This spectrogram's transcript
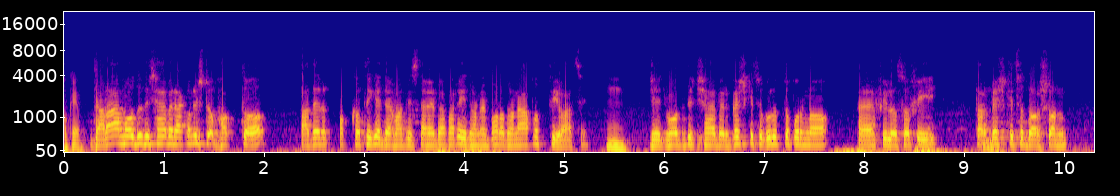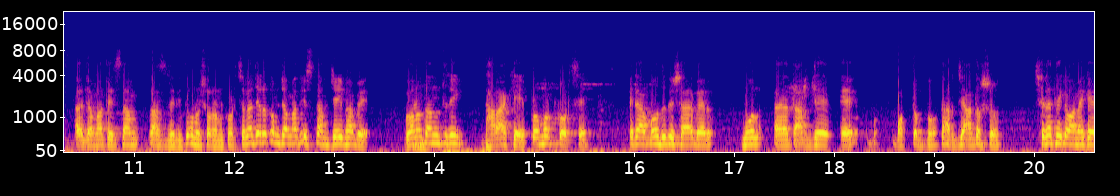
ওকে যারা মৌদুদি সাহেবের একনিষ্ঠ ভক্ত তাদের পক্ষ থেকে জামাত ইসলামের ব্যাপারে এই ধরনের বড় ধরনের আপত্তিও আছে। যে মৌদুদি সাহেবের বেশ কিছু গুরুত্বপূর্ণ ফিলোসফি তার বেশ কিছু দর্শন জামাত ইসলাম রাজনীতিতে অনুসরণ করছে না। যেরকম জামাত ইসলাম যেভাবে গণতান্ত্রিক ধারাকে প্রমোট করছে এটা মৌদুদি সাহেবের মূল তার যে বক্তব্য তার যে আদর্শ সেটা থেকে অনেকে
